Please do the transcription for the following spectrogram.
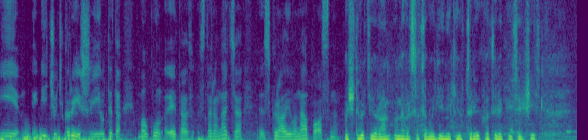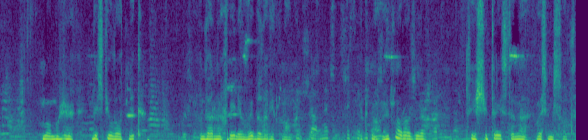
и, и чуть крыши. И вот это балкон, эта сторона ця е, з краю, вона опасна. О четвертій ранку на висота будильників 3, квартира 56. Мабуть, вже безпілотник. Ударна хвиля вибила вікно. Вікно, вікно розмір 1300 на 800.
